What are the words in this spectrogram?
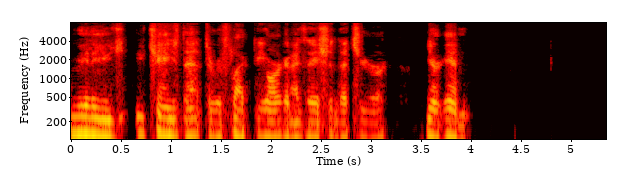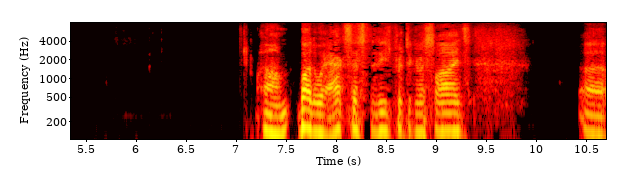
really you, you change that to reflect the organization that you're, you're in. Um, by the way, access to these particular slides, uh,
